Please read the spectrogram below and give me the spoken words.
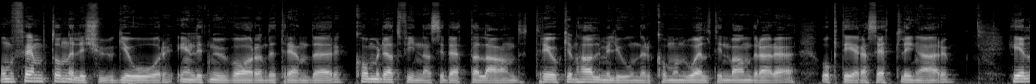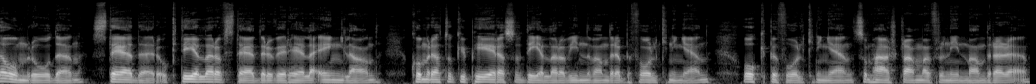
Om 15 eller 20 år, enligt nuvarande trender, kommer det att finnas i detta land 3,5 miljoner Commonwealth-invandrare och deras ättlingar. Hela områden, städer och delar av städer över hela England kommer att ockuperas av delar av invandrarbefolkningen och befolkningen som härstammar från invandrare.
